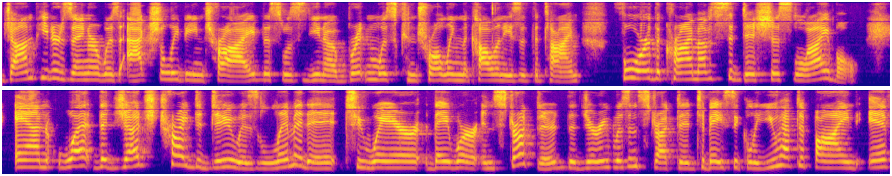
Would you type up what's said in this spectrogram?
John Peter Zenger was actually being tried. This was, you know, Britain was controlling the colonies at the time for the crime of seditious libel. And what the judge tried to do is limit it to where they were instructed, the jury was instructed to basically, you have to find if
